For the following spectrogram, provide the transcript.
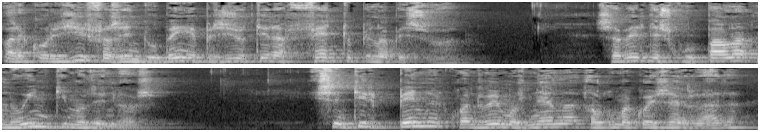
Para corrigir fazendo o bem é preciso ter afeto pela pessoa, saber desculpá-la no íntimo de nós e sentir pena quando vemos nela alguma coisa errada,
